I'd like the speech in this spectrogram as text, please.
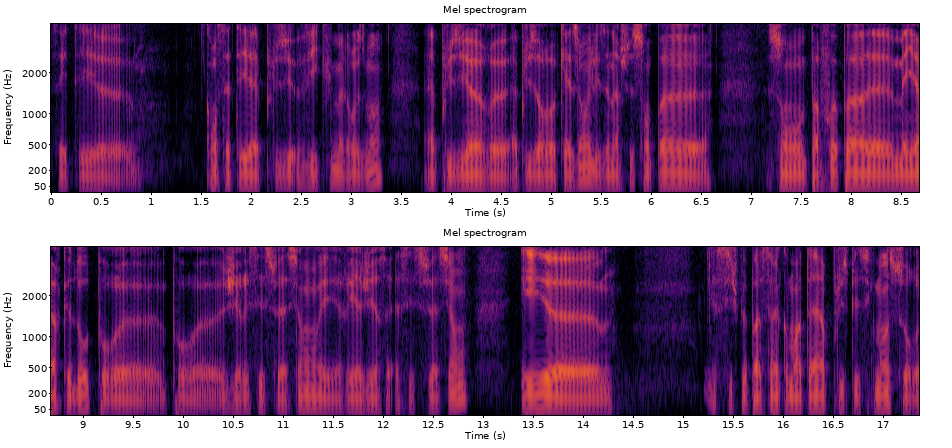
ça a été euh, constaté à plusieurs, vécu malheureusement à plusieurs, euh, à plusieurs occasions. Et les anarchistes sont pas, euh, sont parfois pas meilleurs que d'autres pour, pour gérer ces situations et réagir à ces situations. Et si je peux passer un commentaire plus spécifiquement sur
